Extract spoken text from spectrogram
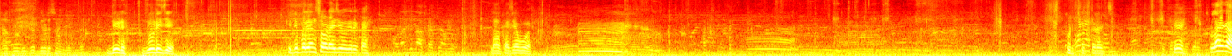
त्या जोडीचं दीड सांगितलं. दीड. जोडीचे. कितीपर्यंत सोडायची वगैरे काय? कोणाची लाखाच्या वर. लाखाच्या वर. पुढची करायची. हे तुलाय का?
